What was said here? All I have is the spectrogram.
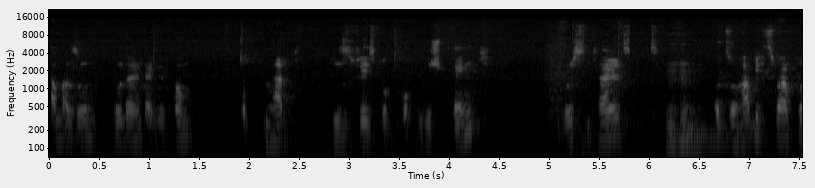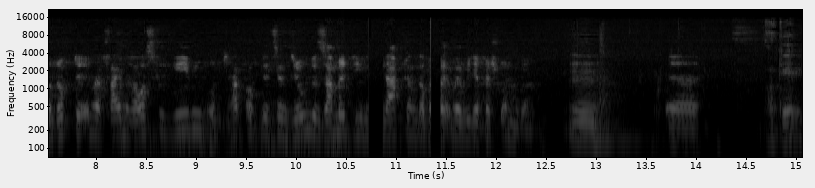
Amazon wohl dahinter gekommen und hat diese Facebook-Gruppen gesprengt, größtenteils. Mhm. Und so habe ich zwar Produkte immer fein rausgegeben und habe auch Rezensionen gesammelt, die im Nachgang aber immer wieder verschwunden sind. Mhm. Äh, okay.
